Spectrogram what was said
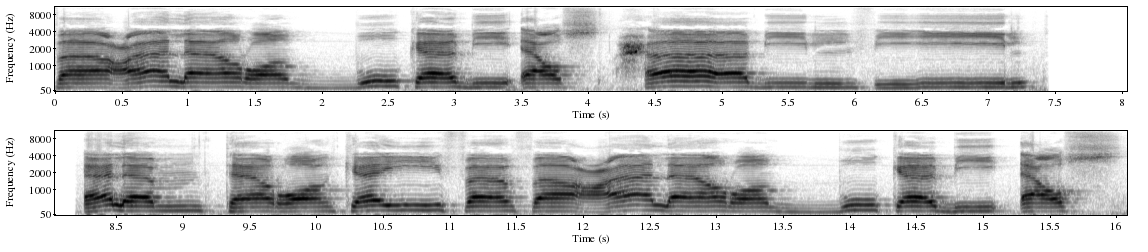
فعل ربك بأصحاب الفيل؟ ألم تر كيف فعل ربك بأصحاب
